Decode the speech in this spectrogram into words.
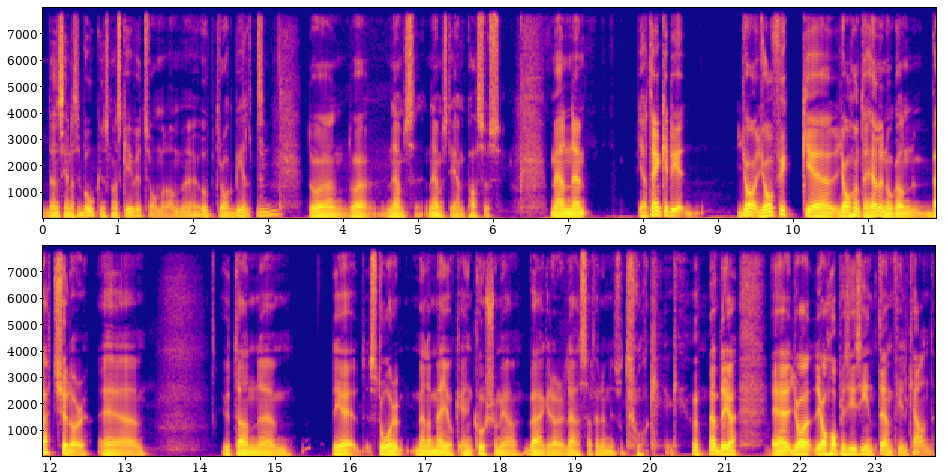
den senaste boken som har skrivits om honom, mm. Uppdrag Bildt. Mm. Då, då nämns, nämns det en passus. Men eh, jag tänker det, jag, jag fick, eh, jag har inte heller någon bachelor, eh, utan eh, det står mellan mig och en kurs som jag vägrar läsa för den är så tråkig. Men det, eh, jag, jag har precis inte en fil. kand.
